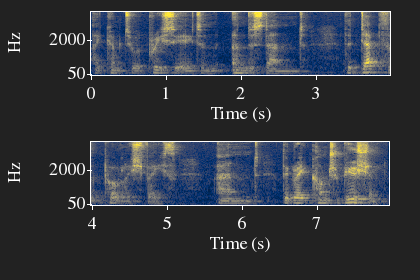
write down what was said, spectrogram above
I come to appreciate and understand the depth of Polish faith and the great contribution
